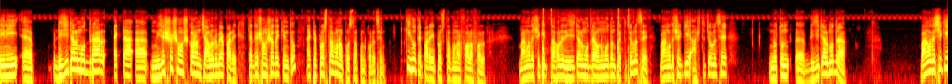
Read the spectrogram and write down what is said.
তিনি ডিজিটাল মুদ্রার একটা নিজস্ব সংস্করণ চালুর ব্যাপারে জাতীয় সংসদে কিন্তু একটা প্রস্তাবনা উপস্থাপন করেছেন। কি হতে পারে এই প্রস্তাবনার ফলাফল? বাংলাদেশে কি তাহলে ডিজিটাল মুদ্রা অনুমোদন পেতে চলেছে? বাংলাদেশের কি আসতে চলেছে নতুন ডিজিটাল মুদ্রা? বাংলাদেশে কি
